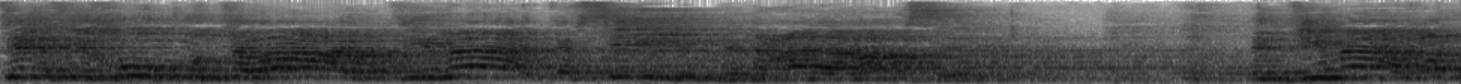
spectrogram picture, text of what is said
تأذي أخوك وترى الدماء تسيل من على رأسه؟ الدماء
